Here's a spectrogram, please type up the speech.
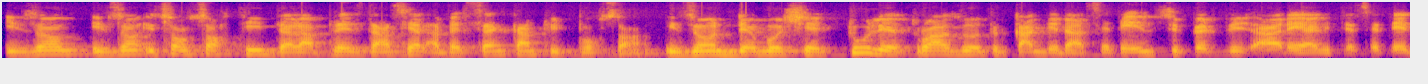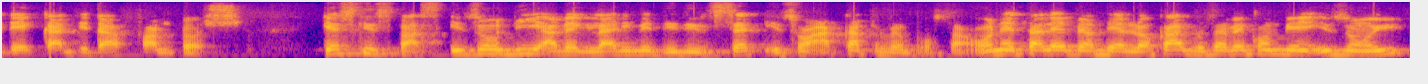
Ils, ont, ils, ont, ils sont sortis de la présidentielle avec 58%. Ils ont débauché tous les trois autres candidats. C'était une supervision en réalité. C'était des candidats fantoches. Qu'est-ce qui se passe? Ils ont dit avec l'arrivée des 7, ils sont à 80%. On est allé vers des locales, vous savez combien ils ont eu?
